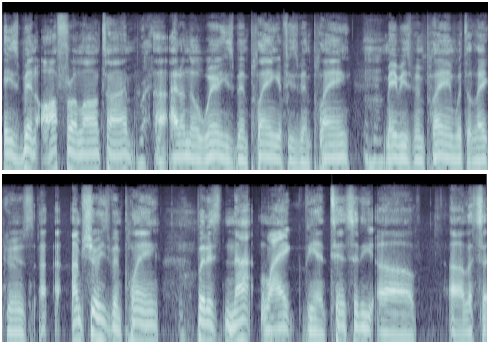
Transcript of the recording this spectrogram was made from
he's been off for a long time. Right. Uh, I don't know where he's been playing, if he's been playing. Maybe he's been playing with the Lakers. I, I- I'm sure he's been playing, but it's not like the intensity of, uh, let's say,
